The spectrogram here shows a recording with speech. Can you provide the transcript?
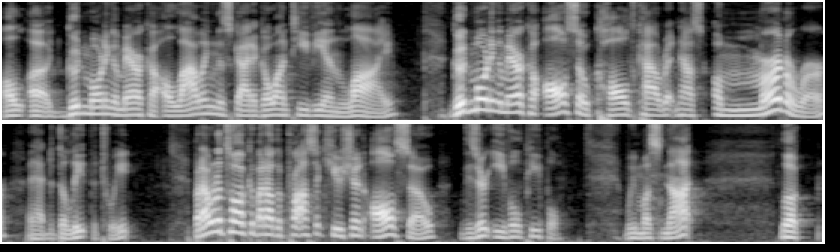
uh, Good Morning America allowing this guy to go on TV and lie, Good Morning America also called Kyle Rittenhouse a murderer and had to delete the tweet. But I want to talk about how the prosecution also, these are evil people. We must not, look,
